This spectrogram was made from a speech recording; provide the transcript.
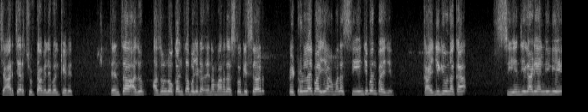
चार चार शिफ्ट अवेलेबल केलेत. त्यांचा अजून अजून लोकांचा बजेट यांना मानत म्हणत असतो की सर पेट्रोल नाही पाहिजे आम्हाला सीएनजी पण पाहिजे. काळजी घेऊ नका. सीएनजी गाडी आणलेली आहे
